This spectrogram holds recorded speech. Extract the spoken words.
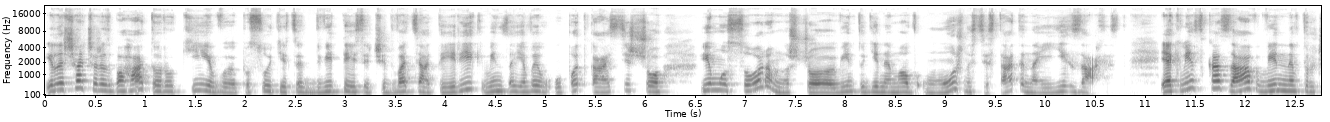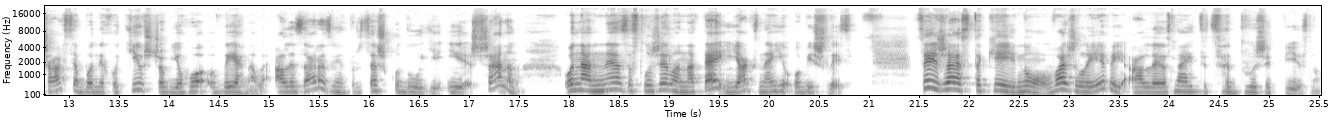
І лише через багато років, по суті, це 2020 рік, він заявив у подкасті, що йому соромно, що він тоді не мав мужності стати на її захист. Як він сказав, він не втручався, бо не хотів, щоб його вигнали. Але зараз він про це шкодує. І Шеннон вона не заслужила на те, як з нею обійшлись. Цей жест такий ну, важливий, але знаєте, це дуже пізно.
